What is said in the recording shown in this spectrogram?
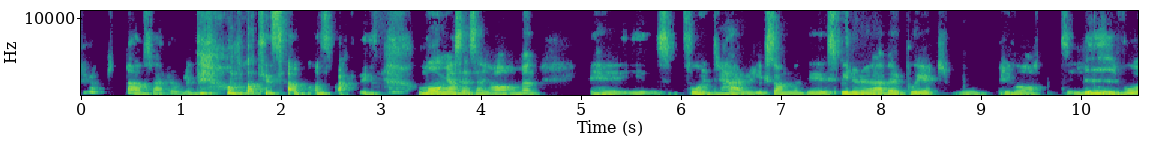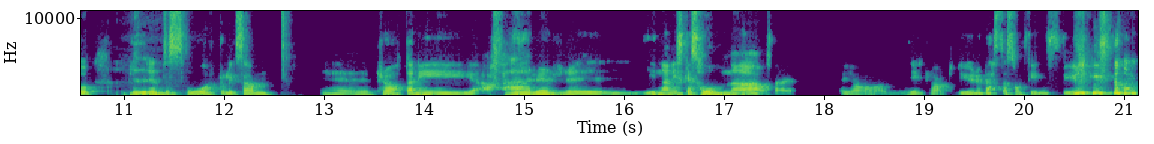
fruktansvärt roligt att jobba tillsammans faktiskt. Och många säger så här, ja men får inte det här liksom, det spiller över på ert privatliv och blir det inte svårt att liksom eh, pratar ni affärer eh, innan ni ska somna? Och så där. Ja, det är klart, det är ju det bästa som finns. Det är ju liksom,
